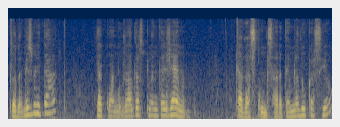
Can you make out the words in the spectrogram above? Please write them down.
Però també és veritat que quan nosaltres plantegem que desconcertem l'educació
